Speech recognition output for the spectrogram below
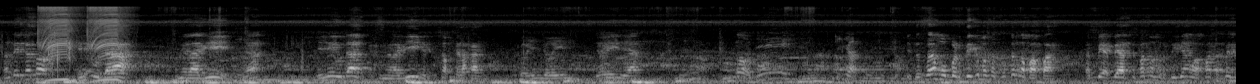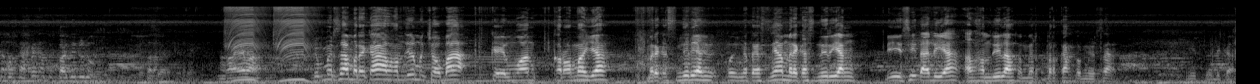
Nanti contoh, ini udah, sini lagi, ya. Ini udah, sini lagi. Sok silakan. Join join. Join ya. No, di tiga. Itu saya mau bertiga mau satu satu nggak apa-apa. Tapi biar, biar cepat mau bertiga nggak apa-apa. Tapi takut capek satu aja dulu. Makanya. Pemirsa mereka alhamdulillah mencoba keilmuan karomah ya. Mereka sendiri yang mengetesnya, mereka sendiri yang diisi tadi ya. Alhamdulillah pemir berkah pemirsa. Gitu Dika.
